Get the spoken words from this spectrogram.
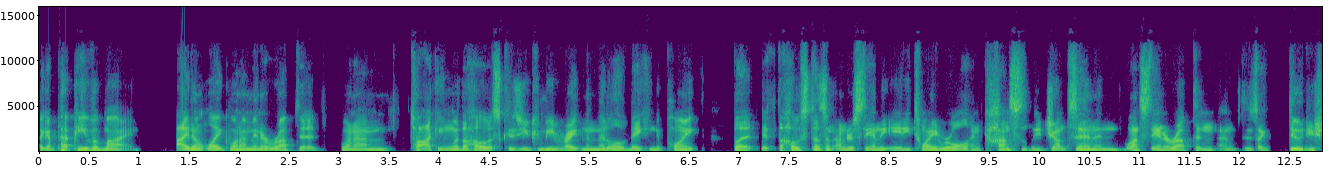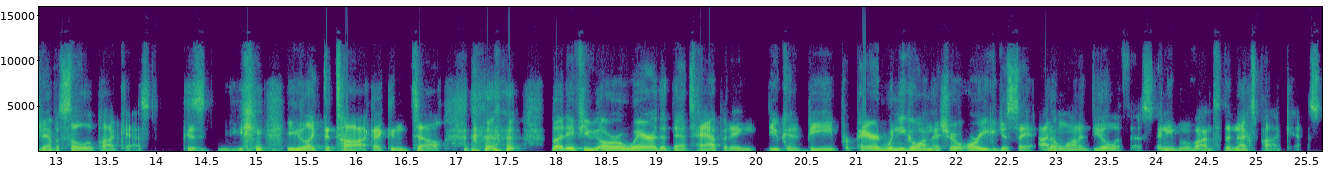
like a pet peeve of mine. I don't like when I'm interrupted when I'm talking with a host because you can be right in the middle of making a point but if the host doesn't understand the 80 20 rule and constantly jumps in and wants to interrupt, and, it's like, dude, you should have a solo podcast because you, like to talk. I can tell. but if you are aware that that's happening, you could be prepared when you go on that show, or you could just say, I don't want to deal with this. And you move on to the next podcast.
